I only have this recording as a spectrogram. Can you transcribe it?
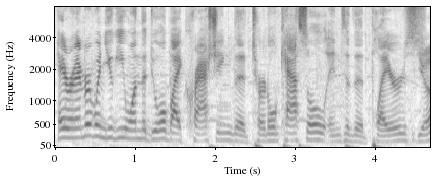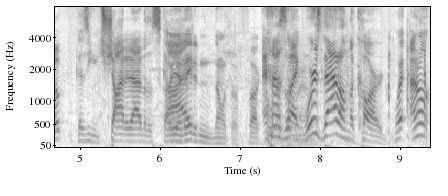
Hey, remember when Yugi won the duel by crashing the turtle castle into the players? Yup. Because he shot it out of the sky. Oh sky. yeah, they didn't know what the fuck. And I was like, "Where's that on the card? What? I don't.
